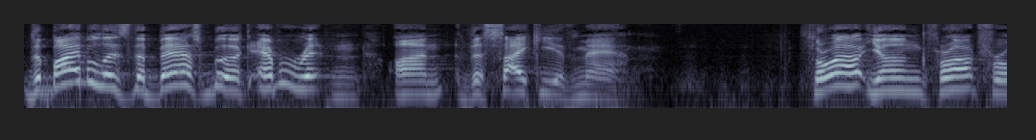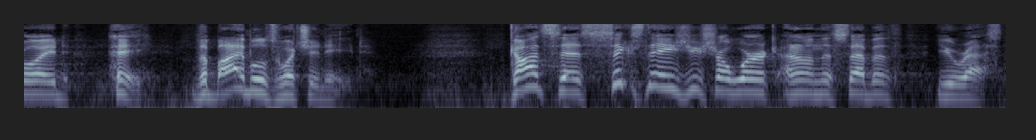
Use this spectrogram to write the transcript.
the Bible is the best book ever written on the psyche of man. Throw out Jung, throw out Freud. Hey, the Bible's what you need. God says, Six days you shall work, and on the seventh you rest.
